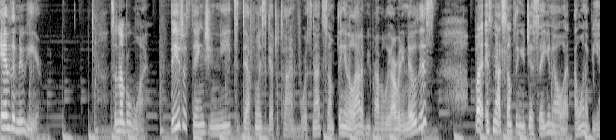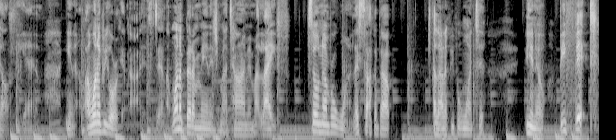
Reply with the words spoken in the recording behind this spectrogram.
in the new year. So, number one, these are things you need to definitely schedule time for. It's not something, and a lot of you probably already know this, but it's not something you just say, you know what, I want to be healthy and, you know, I want to be organized and I want to better manage my time and my life. So, number one, let's talk about a lot of people want to, you know, be fit.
